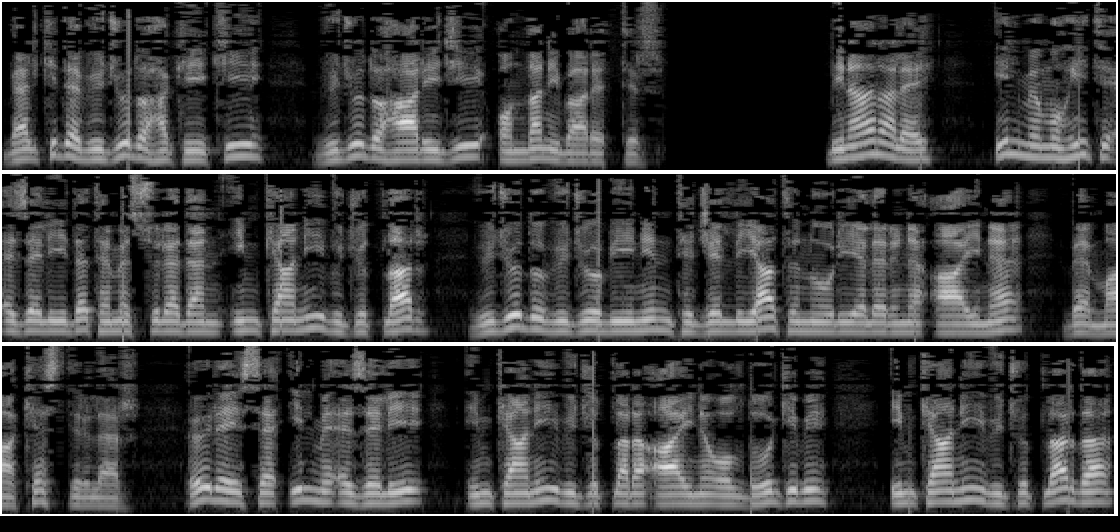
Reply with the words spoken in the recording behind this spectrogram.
Belki de vücudu hakiki, vücudu harici ondan ibarettir. Binaenaleyh ilmi muhiti ezelide temessül eden imkani vücutlar vücudu vücubinin tecelliyat-ı nuriyelerine ayine ve makestirler. Öyleyse ilmi ezeli imkani vücutlara ayine olduğu gibi imkani vücutlar da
